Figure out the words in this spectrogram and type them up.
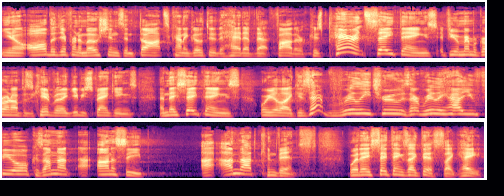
you know, all the different emotions and thoughts kind of go through the head of that father. Because parents say things, if you remember growing up as a kid, where they give you spankings, and they say things where you're like, is that really true? Is that really how you feel? Because I'm not, honestly, I, I'm not convinced. Where they say things like this, like, hey,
